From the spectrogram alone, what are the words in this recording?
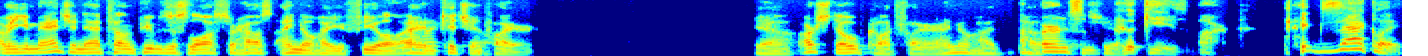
I mean, imagine that telling people just lost their house. I know how you feel. I had a kitchen fire. Yeah, our stove caught fire. I know how. I burned some feels. cookies, Mark. Exactly.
